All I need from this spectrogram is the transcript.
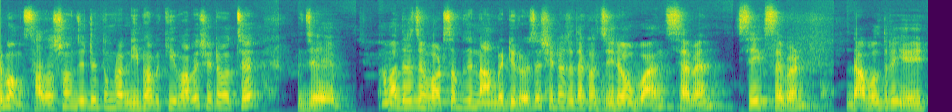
এবং সাজেশন যেটি তোমরা নিভাবে কীভাবে সেটা হচ্ছে যে আমাদের যে হোয়াটসঅ্যাপ যে নাম্বারটি রয়েছে, সেটা হচ্ছে দেখো zero one seven six seven double three eight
